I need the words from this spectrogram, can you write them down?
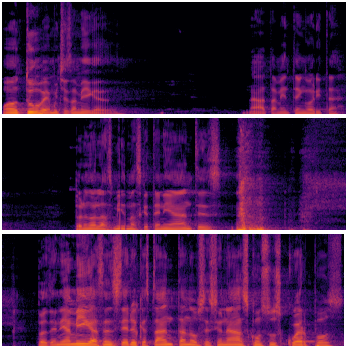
Bueno, tuve muchas amigas. Nada, también tengo ahorita, pero no las mismas que tenía antes. pero tenía amigas en serio que estaban tan obsesionadas con sus cuerpos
